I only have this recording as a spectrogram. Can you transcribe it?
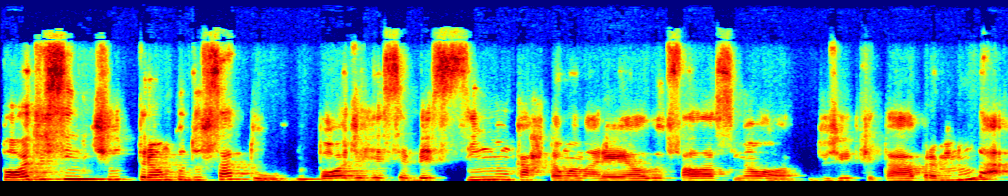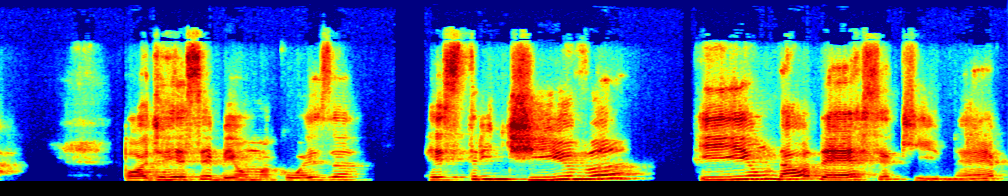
pode sentir o tranco do Saturno, pode receber sim um cartão amarelo e falar assim, ó, do jeito que tá, para mim não dá. Pode receber uma coisa restritiva e um da Odesse aqui, né?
